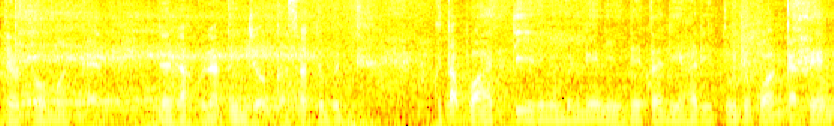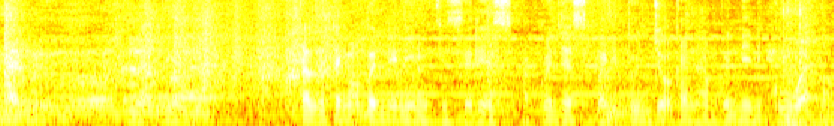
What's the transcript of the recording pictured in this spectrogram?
Kerja kau makan. Dan aku nak tunjuk kau satu benda. Aku tak puas hati dengan benda ni. Dia tadi hari tu dia korang kata memang. Nak ni. Kalau tengok benda ni, okay, serius. Aku just bagi tunjukkan lah. Benda ni kuat tau.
